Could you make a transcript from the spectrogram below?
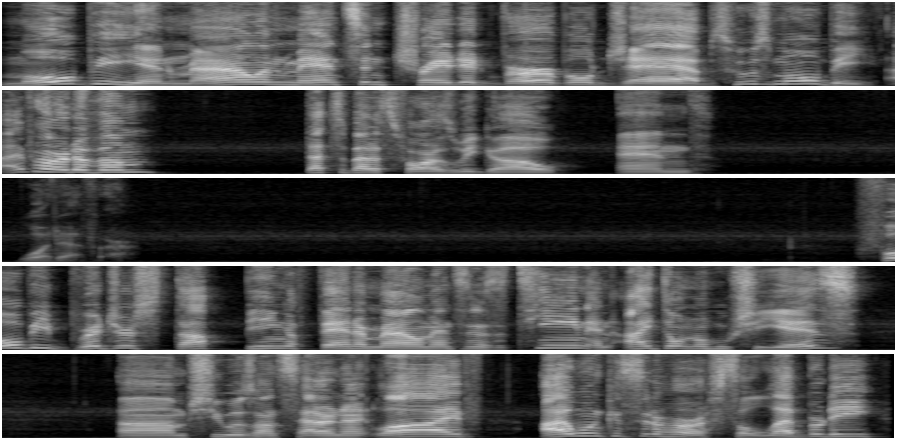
Moby and Marilyn Manson traded verbal jabs. Who's Moby? I've heard of him. That's about as far as we go. And whatever. Phoebe Bridgers stopped being a fan of Marilyn Manson as a teen, and I don't know who she is. Um, she was on Saturday Night Live. I wouldn't consider her a celebrity.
